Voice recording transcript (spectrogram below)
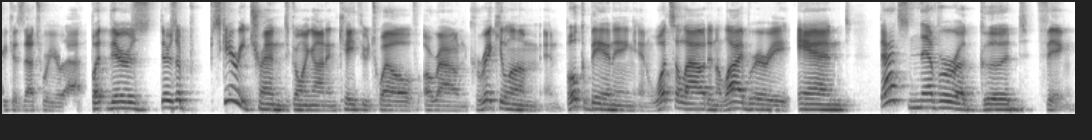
because that's where you're at. But there's there's a scary trend going on in K through 12 around curriculum and book banning and what's allowed in a library and that's never a good thing.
